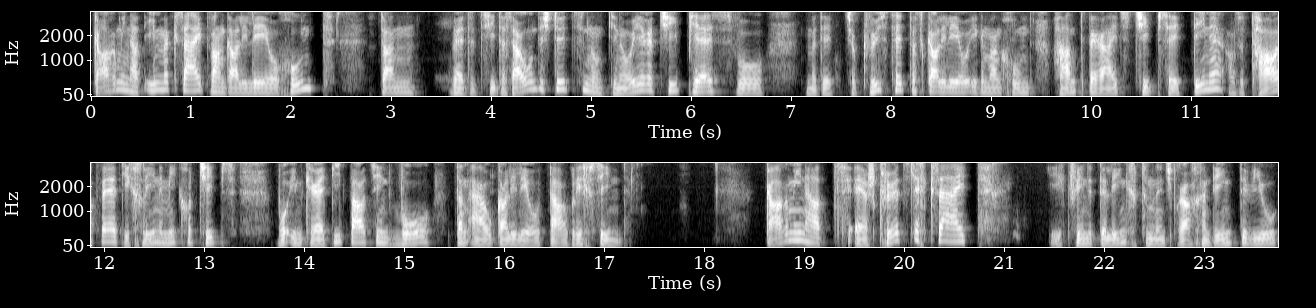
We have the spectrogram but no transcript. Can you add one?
Garmin hat immer gesagt, wenn Galileo kommt, dann werden sie das auch unterstützen und die neueren GPS, wo man dort schon gewusst hat, dass Galileo irgendwann kommt, haben bereits Chipset drin, also die Hardware, die kleinen Mikrochips, wo im Gerät eingebaut sind, wo dann auch Galileo tauglich sind. Garmin hat erst kürzlich gesagt, ich finde den Link zum entsprechenden Interview,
